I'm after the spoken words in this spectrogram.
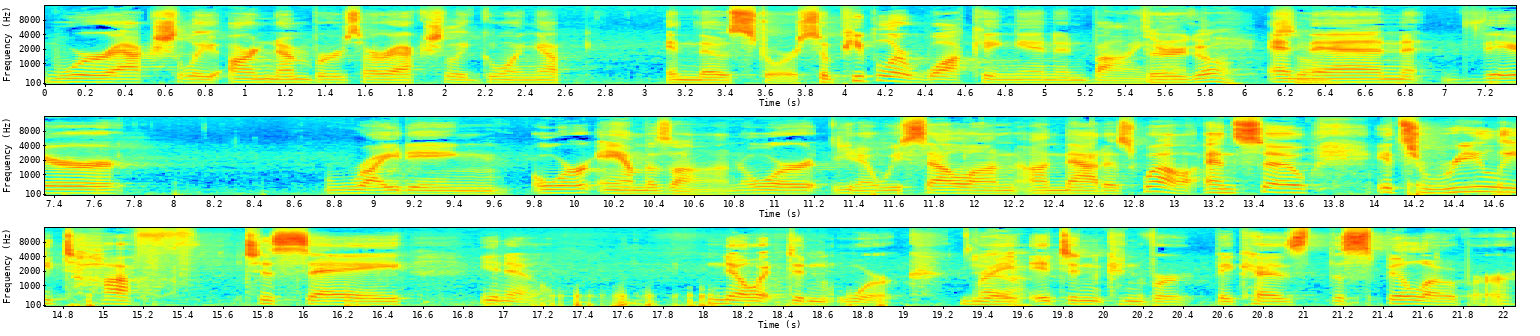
we're actually our numbers are actually going up in those stores. So people are walking in and buying. There you it. go. And So- then they're writing or Amazon or you know we sell on on that as well. And so it's really tough to say, you know, no it didn't work, right? It didn't convert because the spillover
